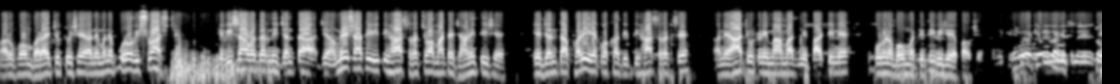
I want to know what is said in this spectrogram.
મારું ફોર્મ ભરાઈ ચૂક્યું છે અને મને પૂરો વિશ્વાસ છે. કે વિસાવદરની જનતા જે હંમેશાથી ઇતિહાસ રચવા માટે જાણીતી છે એ જનતા ફરી એક વખત ઇતિહાસ રચશે અને આ ચૂંટણીમાં આમ આદમી પાર્ટીને પૂર્ણ બહુમતીથી વિજય અપાવશે. તમને કેવું લાગે? તમે જે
